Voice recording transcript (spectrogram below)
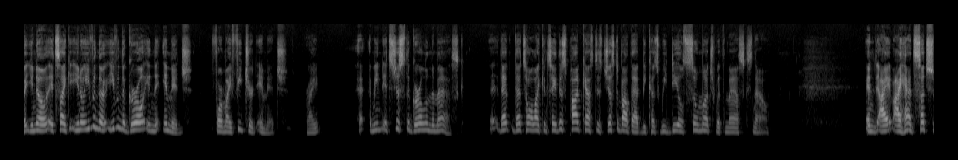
but you know, it's like you know, even the even the girl in the image for my featured image, right? I mean, it's just the girl in the mask. Uh, that that's all I can say. This podcast is just about that because we deal so much with masks now. And I I had such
